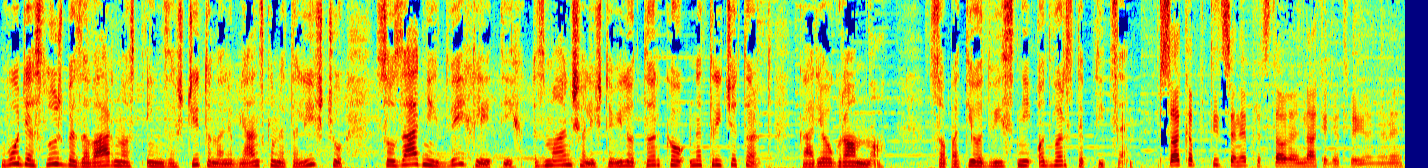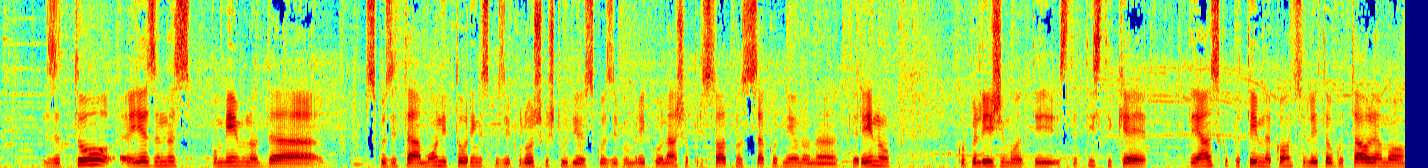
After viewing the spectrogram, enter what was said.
vodja službe za varnost in zaščito na Ljubljanskem letališču, so v zadnjih dveh letih zmanjšali število trkov na tri četrt, kar je ogromno so pa ti odvisni od vrste ptice. Vsaka ptica ne predstavlja enakega tveganja. Ne? Zato je za nas pomembno, da skozi ta monitoring, skozi ekološko študijo, skozi rekel, našo prisotnost vsakodnevno na terenu, ko beležimo te statistike, dejansko potem na koncu leta ugotavljamo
